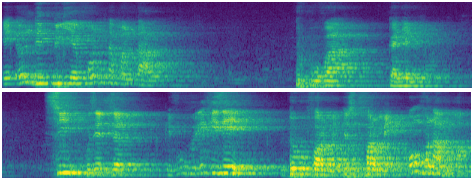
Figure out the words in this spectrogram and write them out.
est un des piliers fondamentaux pour pouvoir gagner le monde. Si vous êtes jeune et vous vous refusez de vous former, de se former convenablement,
